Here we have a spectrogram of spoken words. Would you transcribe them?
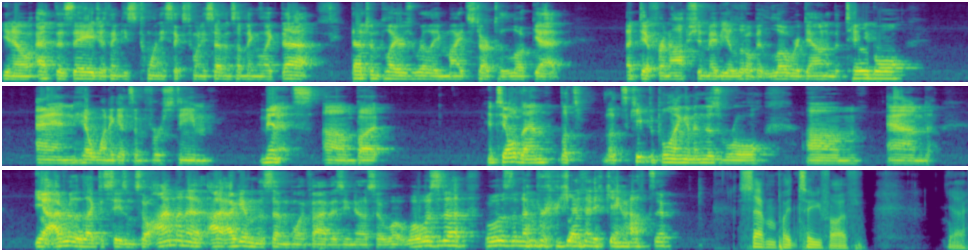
you know at this age, I think he's 26, 27, something like that. That's when players really might start to look at a different option, maybe a little bit lower down in the table and he'll want to get some first team minutes. Um, but until then, let's let's keep deploying him in this role. Um, and yeah, I really like the season. So I'm gonna I, I give him the seven point five, as you know. So what what was the what was the number again that he came out to? Seven point two five. Yeah,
